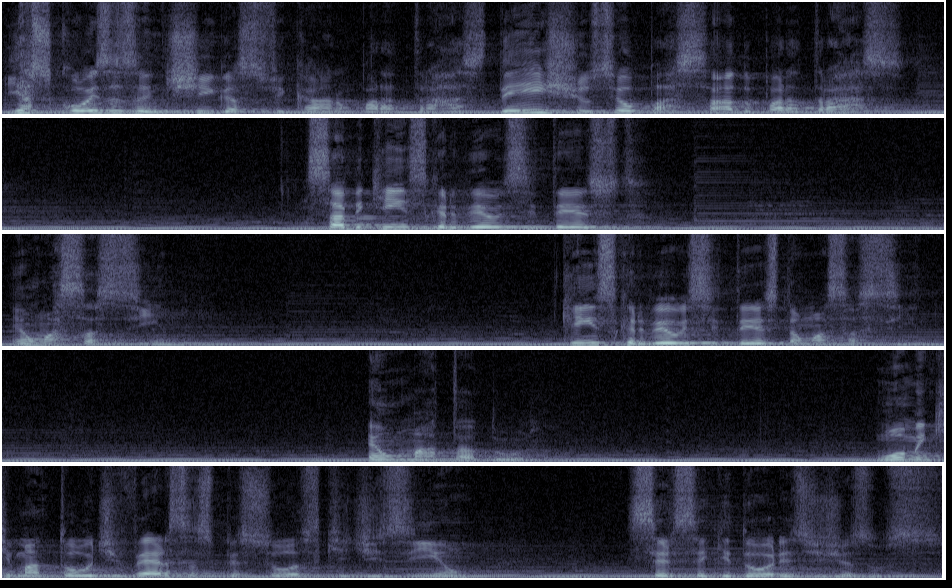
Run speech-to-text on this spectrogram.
E as coisas antigas ficaram para trás, deixe o seu passado para trás. Sabe quem escreveu esse texto? É um assassino. Quem escreveu esse texto é um assassino, é um matador, um homem que matou diversas pessoas que diziam ser seguidores de Jesus.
